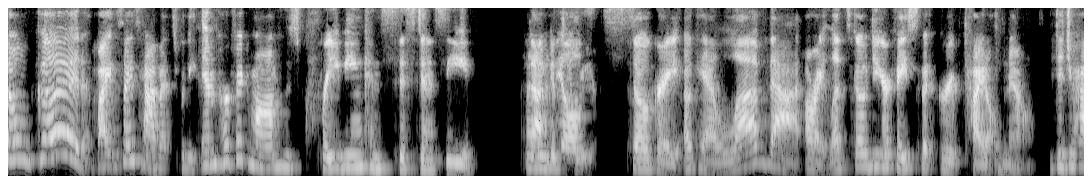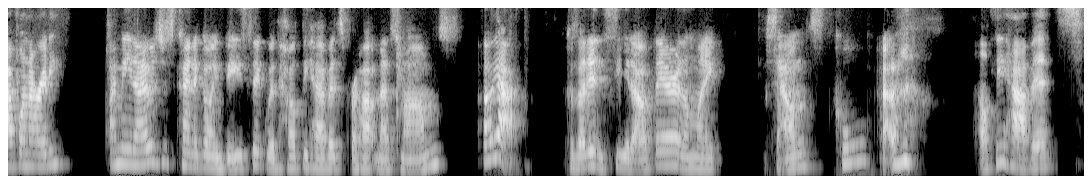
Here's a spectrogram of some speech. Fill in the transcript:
so good. Bite sized habits for the imperfect mom who's craving consistency. I that think it's feels great. So great. Okay, I love that. All right, let's go do your Facebook group title now. Did you have one already? I mean, I was just kind of going basic with healthy habits for hot mess moms Oh, yeah. because I didn't see it out there. And I'm like, sounds cool. I don't know. Healthy habits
